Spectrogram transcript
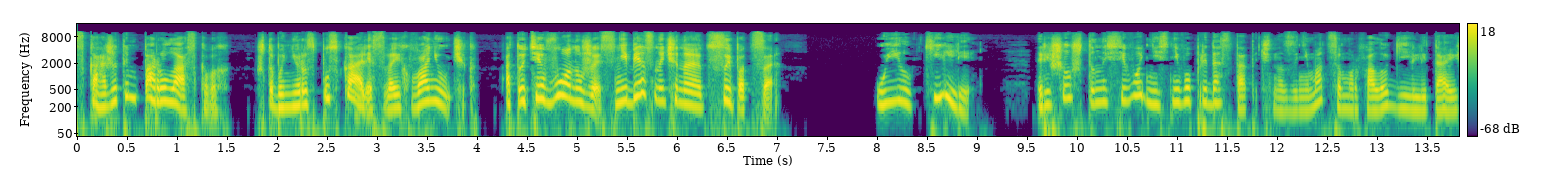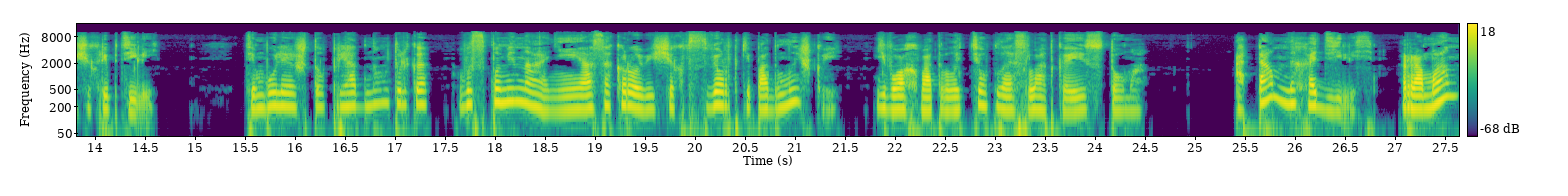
скажет им пару ласковых, чтобы не распускали своих вонючек, а то те вон уже с небес начинают сыпаться. Уилл Килли решил, что на сегодня с него предостаточно заниматься морфологией летающих рептилий. Тем более, что при одном только воспоминании о сокровищах в свертке под мышкой его охватывала теплая сладкая истома. А там находились роман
